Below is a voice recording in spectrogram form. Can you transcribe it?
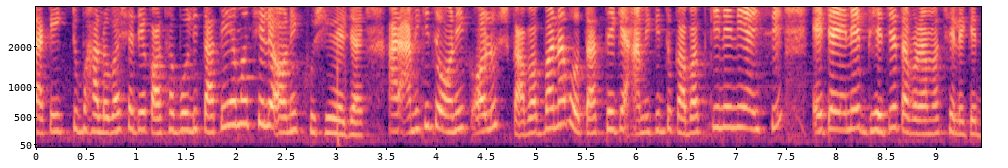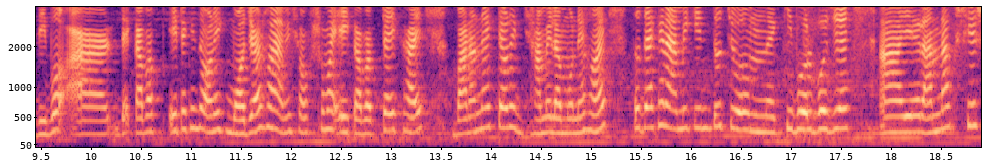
তাকে একটু ভালোবাসা দিয়ে কথা বলি, তাতেই আমার ছেলে অনেক খুশি হয়ে যায়। আর আমি কিন্তু অনেক অলস কাবাব বানাবো, তার থেকে আমি কিন্তু কাবাব কিনে নিয়ে আইসি। এটা এনে ভেজে তারপরে আমার ছেলেকে দিব। আর কাবাব, এটা কিন্তু অনেক মজার হয়। আমি সবসময় এই কাবাবটাই খাই। বানানো একটা অনেক ঝামেলা মনে হয়। তো দেখেন আমি কিন্তু কি বলব যে রান্না শেষ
